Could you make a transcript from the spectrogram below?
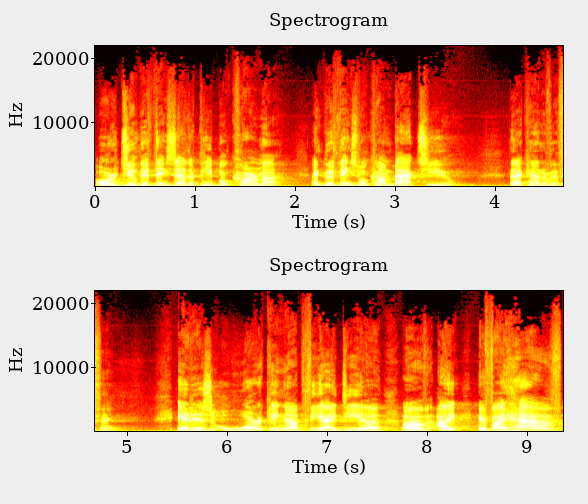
Or do good things to other people, karma, and good things will come back to you. That kind of a thing. It is working up the idea of I, if I have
